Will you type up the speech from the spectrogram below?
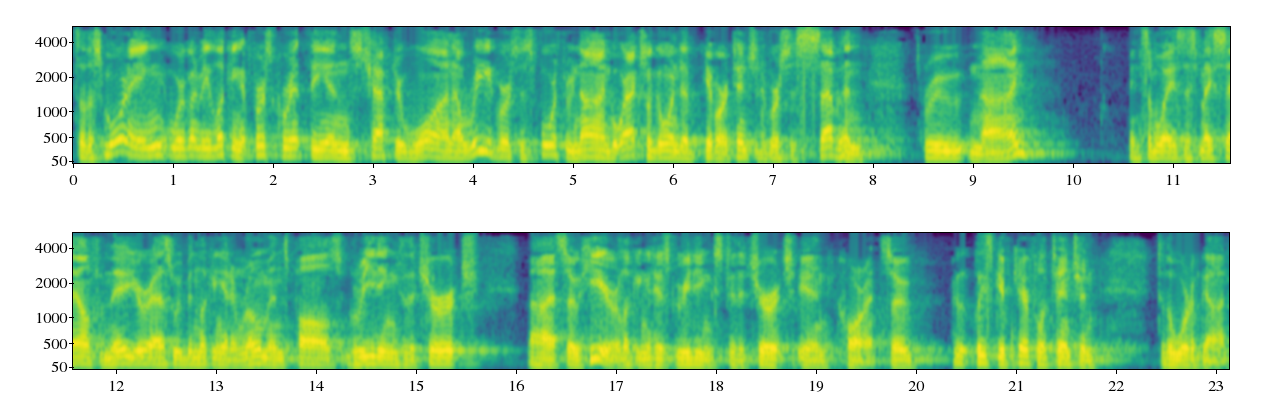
So this morning we're going to be looking at 1 Corinthians chapter 1. I'll read verses 4 through 9, but we're actually going to give our attention to verses 7 through 9. In some ways, this may sound familiar as we've been looking at in Romans, Paul's greeting to the church. Uh, so here, looking at his greetings to the church in Corinth. So please give careful attention to the Word of God.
